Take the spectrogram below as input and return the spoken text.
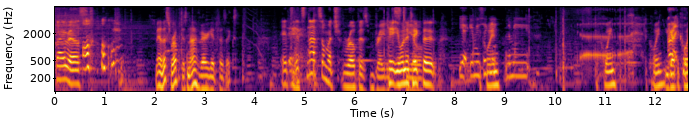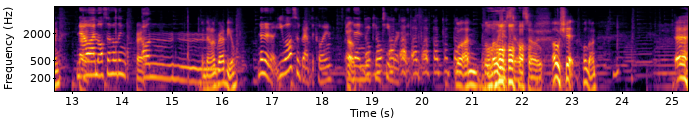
Bye, Rails. Man, this rope does not have very good physics. It's it's not so much rope as braided Kate, you want to take the yeah, give me a coin? second. Let me. coin? The coin? You got Alright, the cool. coin? Now Alright. I'm also holding Alright. on. And then I'll grab you. Hmm. No, no, no. You also grab the coin, and Oh. then we can nope, teamwork up, up, up, up, up, up, Well. I'm below you still, so. Oh shit! Hold on. Uh,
